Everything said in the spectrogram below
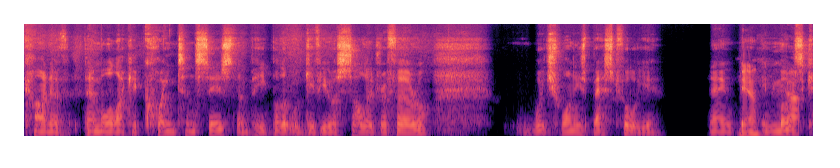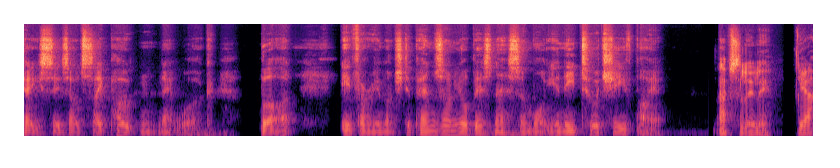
kind of they're more like acquaintances than people that will give you a solid referral? which one is best for you. Now, Yeah. in most cases, I'd say potent network, but it very much depends on your business and what you need to achieve by it. Absolutely. Yeah.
